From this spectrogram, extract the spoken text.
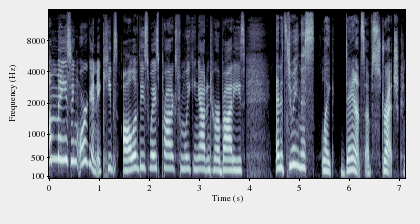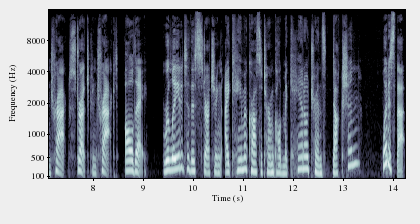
amazing organ. It keeps all of these waste products from leaking out into our bodies. And it's doing this like dance of stretch, contract, stretch, contract all day. Related to this stretching, I came across a term called mechanotransduction. What is that?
